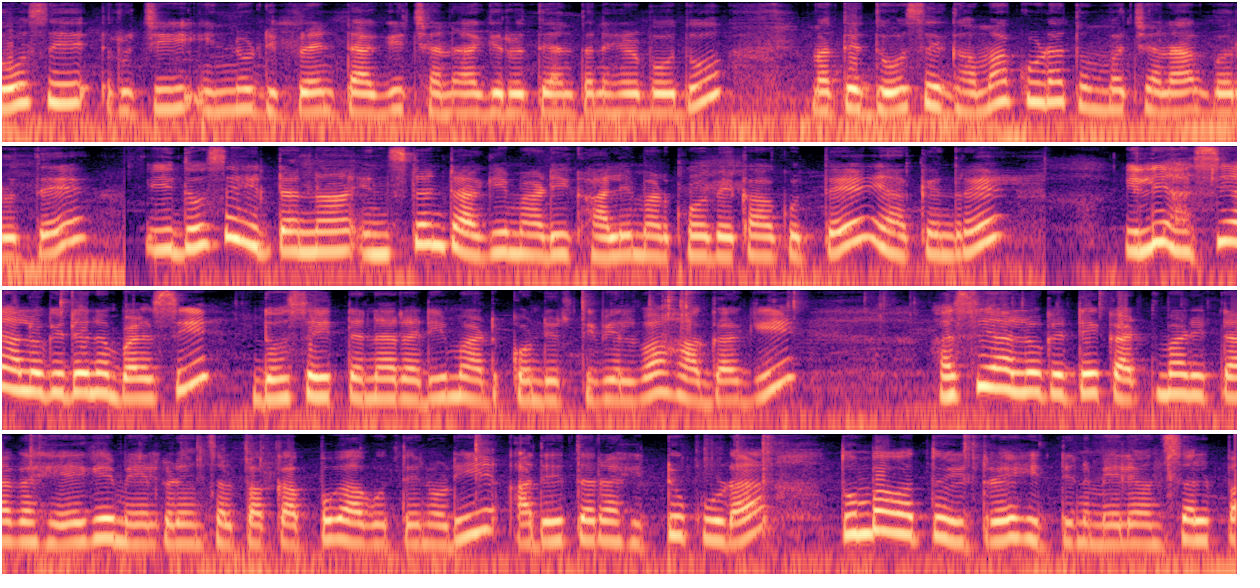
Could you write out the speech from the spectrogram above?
ದೋಸೆ ರುಚಿ ಇನ್ನೂ ಡಿಫ್ರೆಂಟ್ ಆಗಿ ಚೆನ್ನಾಗಿರುತ್ತೆ ಅಂತಲೇ ಹೇಳ್ಬೋದು. ಮತ್ತು ದೋಸೆ ಘಮ ಕೂಡ ತುಂಬ ಚೆನ್ನಾಗಿ ಬರುತ್ತೆ. ಈ ದೋಸೆ ಹಿಟ್ಟನ್ನು ಇನ್ಸ್ಟಂಟ್ ಆಗಿ ಮಾಡಿ ಖಾಲಿ ಮಾಡ್ಕೊಳ್ಬೇಕಾಗುತ್ತೆ. ಯಾಕೆಂದರೆ ಇಲ್ಲಿ ಹಸಿ ಆಲೂಗೆಡ್ಡೆನ ಬಳಸಿ ದೋಸೆ ಹಿಟ್ಟನ್ನು ರೆಡಿ ಮಾಡ್ಕೊಂಡಿರ್ತೀವಿ ಅಲ್ವಾ? ಹಾಗಾಗಿ ಹಸಿ ಆಲೂಗಡ್ಡೆ ಕಟ್ ಮಾಡಿಟ್ಟಾಗ ಹೇಗೆ ಮೇಲ್ಗಡೆ ಒಂದು ಸ್ವಲ್ಪ ಕಪ್ಪಗಾಗುತ್ತೆ ನೋಡಿ. ಅದೇ ಥರ ಹಿಟ್ಟು ಕೂಡ ತುಂಬ ಹೊತ್ತು ಇಟ್ಟರೆ ಹಿಟ್ಟಿನ ಮೇಲೆ ಒಂದು ಸ್ವಲ್ಪ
